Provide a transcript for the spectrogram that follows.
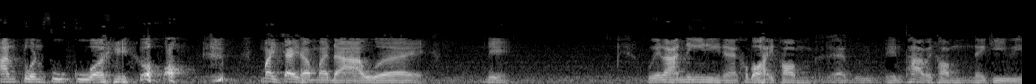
อันตวนฟูกัวไม่ใช่ธรรมดาเว้ยนี่ เวลานี้นี่นะเขาบอกให้ทอมเห็นภาพไอ้ทอมในทีวี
